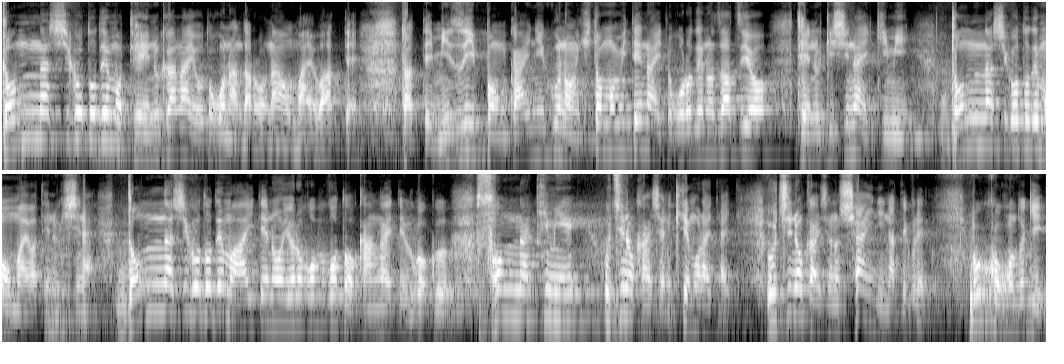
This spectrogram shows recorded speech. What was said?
どんな仕事でも手抜かない男なんだろうなお前はって。だって水一本買いに行くの人も見てないところでの雑用手抜きしない君。どんな仕事でもお前は手抜きしない。どんな仕事でも相手の喜ぶことを考えて動く。そんな君うちの会社に来てもらいたい。うちの会社の社員になってくれ。僕ここの時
